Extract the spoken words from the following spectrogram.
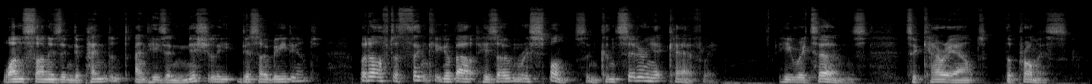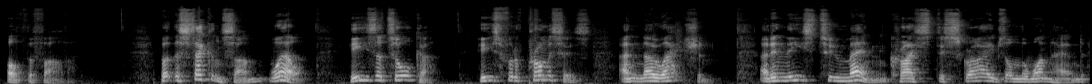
One son is independent and he's initially disobedient, but after thinking about his own response and considering it carefully, he returns to carry out the promise of the father. But the second son, well, he's a talker. He's full of promises and no action. And in these two men, Christ describes, on the one hand,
